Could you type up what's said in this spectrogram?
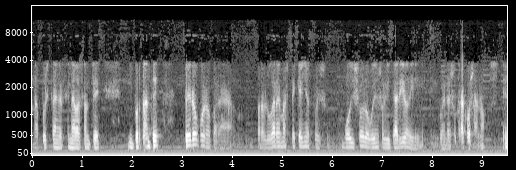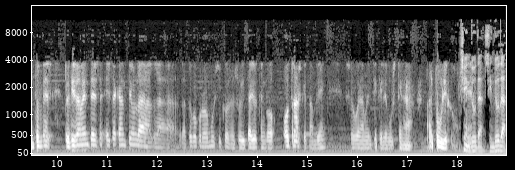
una puesta en escena bastante importante, pero bueno, para, para lugares más pequeños pues voy solo, voy en solitario y, y, bueno, es otra cosa, ¿no? Entonces, precisamente es- esa canción la, la, la toco con los músicos en solitario, tengo otras que también seguramente que le gusten a- al público. Sin ¿eh? duda, sin duda.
